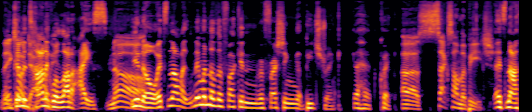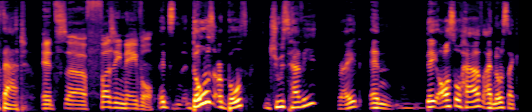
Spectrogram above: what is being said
They gin and tonic with a lot of ice. No. You know, it's not like, name another fucking refreshing beach drink. Go ahead, quick. uh sex on the beach. It's not that. It's uh fuzzy navel. It's, those are both juice heavy, right? And they also have, I noticed like,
